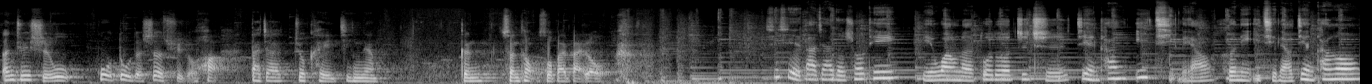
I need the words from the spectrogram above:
NG 食物，过度的摄取的话，大家就可以尽量跟酸痛说拜拜喽。谢谢大家的收听，别忘了多多支持健康一起聊，和你一起聊健康哦。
